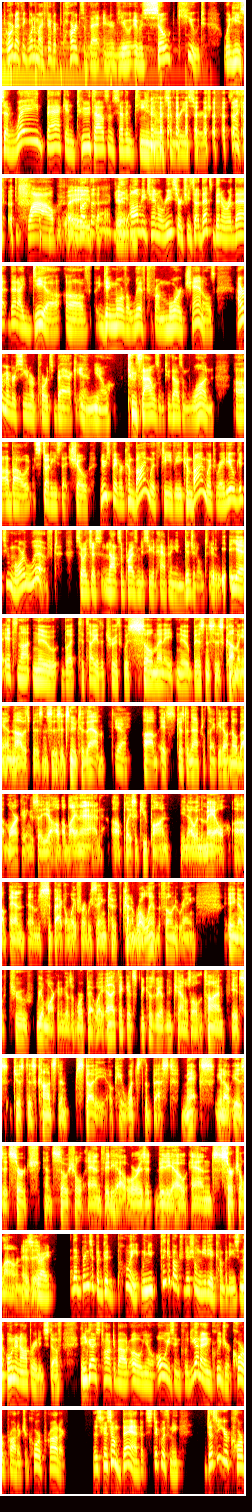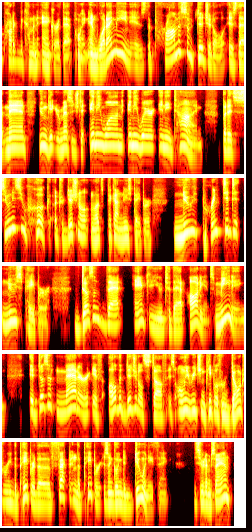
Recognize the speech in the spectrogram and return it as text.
Gordon, I think one of my favorite parts of that interview, it was so cute when he said way back in 2017 there was some research. It's like wow. Way but the, back. the yeah. omni-channel research he said that's been a that that idea of getting more of a lift from more channels. I remember seeing reports back in, you know, 2000, 2001 uh, about studies that show newspaper combined with TV, combined with radio gets you more lift. So it's just not surprising to see it happening in digital too. Yeah, it's not new, but to tell you the truth, with so many new businesses coming in, novice businesses, it's new to them. Yeah. Um, it's just a natural thing if you don't know about marketing to say, yeah, I'll, I'll buy an ad, I'll place a coupon, you know, in the mail, uh, and and sit back and wait for everything to kind of roll in, the phone to ring. Eh, you know, true real marketing doesn't work that way. And I think it's because we have new channels all the time. It's just this constant study. Okay, what's the best mix? You know, is it search and social and video, or is it video and search alone? Is it Right. That brings up a good point. When you think about traditional media companies and the owned and operated stuff, and you guys talked about, oh, you know, always include, you got to include your core product, your core product. This is going to sound bad, but stick with me. Doesn't your core product become an anchor at that point? And what I mean is the promise of digital is that, man, you can get your message to anyone, anywhere, anytime. But as soon as you hook a traditional, let's pick on newspaper, new printed newspaper, doesn't that anchor you to that audience? Meaning, it doesn't matter if all the digital stuff is only reaching people who don't read the paper, the effect in the paper isn't going to do anything. You see what I'm saying?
